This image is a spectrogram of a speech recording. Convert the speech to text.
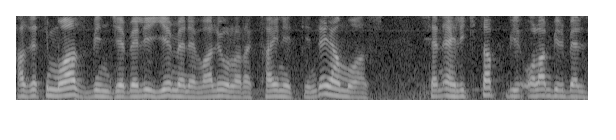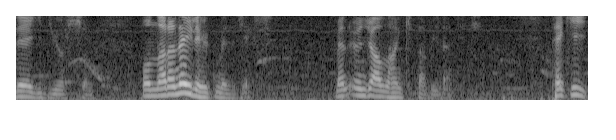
Hazreti Muaz bin Cebel'i Yemen'e vali olarak tayin ettiğinde ya Muaz sen ehli kitap bir, olan bir beldeye gidiyorsun. Onlara neyle hükmedeceksin? Ben önce Allah'ın kitabıyla dedi. Peki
